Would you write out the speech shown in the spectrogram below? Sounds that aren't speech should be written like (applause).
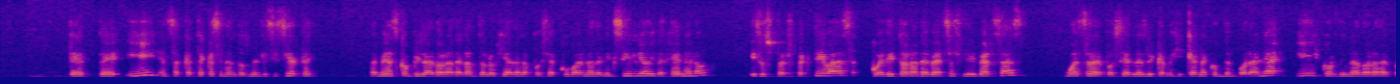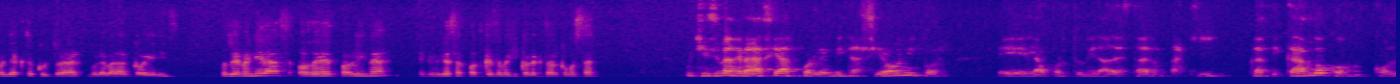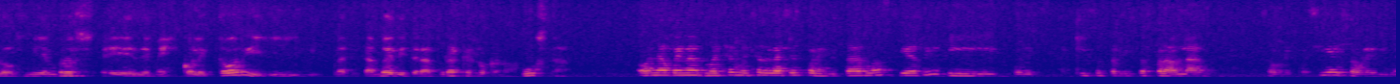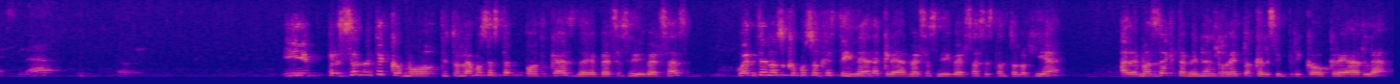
TPI en Zacatecas en el 2017. También es compiladora de la antología de la poesía cubana del exilio y de género y sus perspectivas, coeditora de Versas y Diversas, muestra de poesía lésbica mexicana contemporánea y coordinadora del proyecto cultural Boulevard Arcoiris. Pues bienvenidas, Odette, Paulina, bienvenidas al podcast de México Lector, ¿cómo están? Muchísimas gracias por la invitación y por eh, la oportunidad de estar aquí platicando con, los miembros eh, de México Lector y, platicando de literatura, que es lo que nos gusta. Hola, buenas noches. Muchas gracias por invitarnos, Thierry, y pues aquí súper listos para hablar sobre poesía y sobre diversidad y todo eso. Y precisamente como titulamos este podcast de Versas y Diversas, cuéntenos cómo surge esta idea de crear Versas y Diversas, esta antología, además de también el reto que les implicó crearla,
